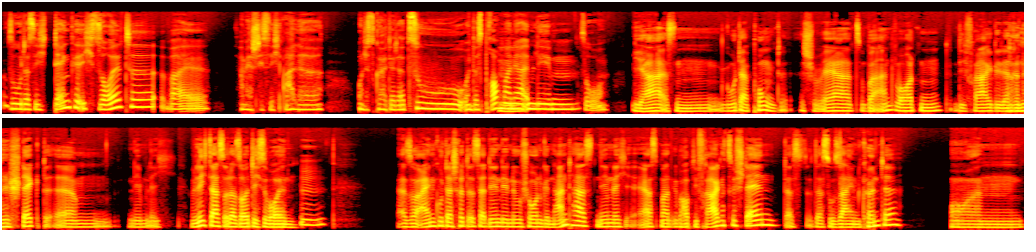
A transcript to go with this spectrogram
so, dass ich denke, ich sollte, weil haben ja schließlich alle und es gehört ja dazu und das braucht man hm. ja im Leben so. Ja, ist ein guter Punkt. Schwer zu beantworten, die Frage, die da drin steckt, ähm, nämlich Will ich das oder sollte ich es wollen? Mhm. Also ein guter Schritt ist ja den, den du schon genannt hast, nämlich erstmal überhaupt die Frage zu stellen, dass das so sein könnte. Und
